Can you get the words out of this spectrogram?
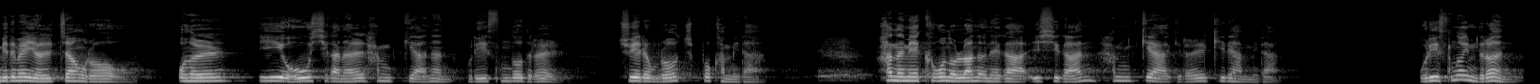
믿음의 열정으로 오늘 이 오후 시간을 함께하는 우리 성도들을 주의 이름으로 축복합니다. 하나님의 크고 놀라운 은혜가 이 시간 함께하기를 기대합니다. 우리 성도님들은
